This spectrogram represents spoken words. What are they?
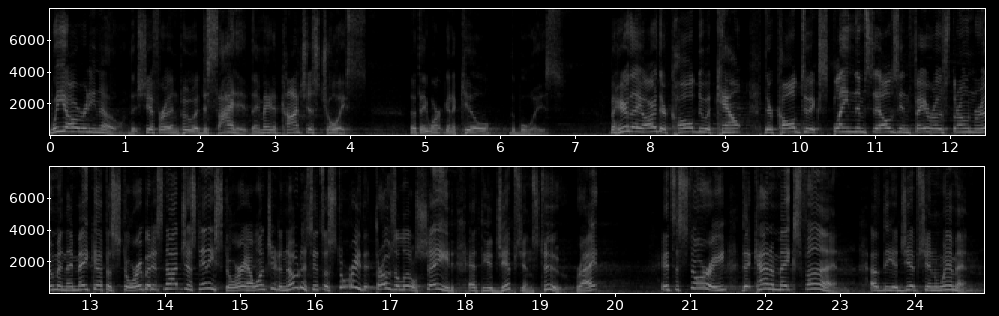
We already know that Shiphrah and Puah decided, they made a conscious choice that they weren't going to kill the boys. But here they are, they're called to account, they're called to explain themselves in Pharaoh's throne room, and they make up a story, but it's not just any story. I want you to notice it's a story that throws a little shade at the Egyptians, too, right? It's a story that kind of makes fun of the Egyptian women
